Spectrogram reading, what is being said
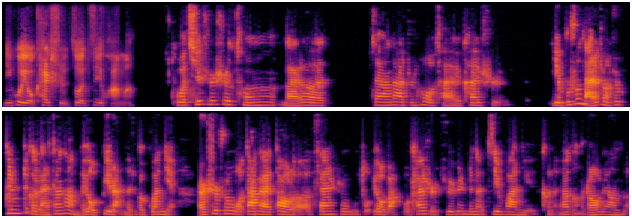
你会有开始做计划吗？我其实是从来了加拿大之后才开始，也不是说来了之后就跟这个来加拿大没有必然的这个观点，而是说我大概到了三十五左右吧，我开始去认真的计划你可能要怎么着这样子。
